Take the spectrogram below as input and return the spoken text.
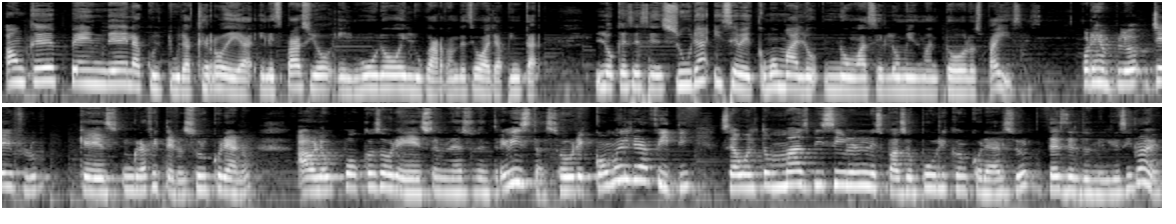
aunque depende de la cultura que rodea el espacio, el muro, el lugar donde se vaya a pintar. Lo que se censura y se ve como malo no va a ser lo mismo en todos los países. Por ejemplo, J. que es un grafitero surcoreano, habla un poco sobre esto en una de sus entrevistas, sobre cómo el graffiti se ha vuelto más visible en el espacio público en Corea del Sur desde el 2019.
